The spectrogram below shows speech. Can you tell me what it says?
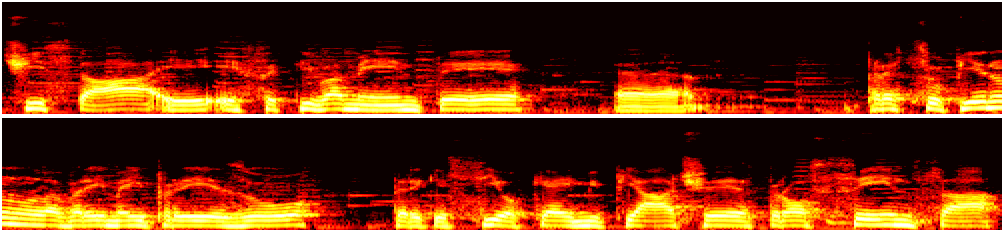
ci sta e effettivamente eh, prezzo pieno non l'avrei mai preso perché sì ok mi piace però senza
